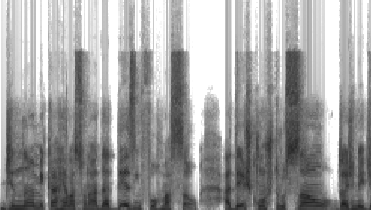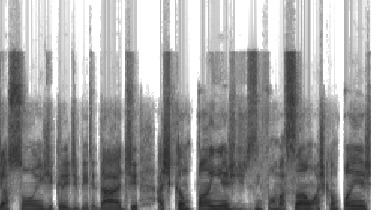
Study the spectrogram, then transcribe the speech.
dinâmica relacionada à desinformação, a desconstrução das mediações de credibilidade, as campanhas de desinformação, as campanhas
